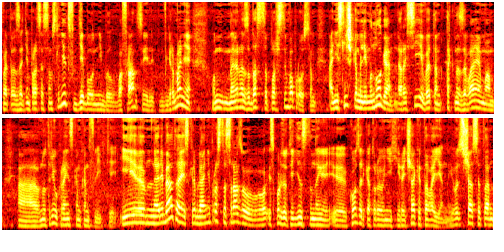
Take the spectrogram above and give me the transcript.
в это, за этим процессом следит, где бы он ни был, во Франции или в Германии, он, наверное, задастся простым вопросом. А не слишком ли много России в этом так называемом а, внутриукраинском конфликте? И ребята из Кремля, они просто сразу используют единственный э, козырь, который у них и рычаг, это военный. И вот сейчас это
